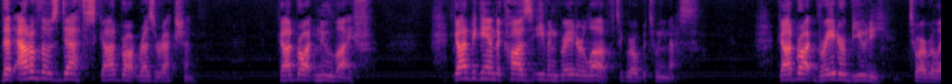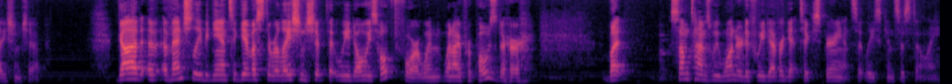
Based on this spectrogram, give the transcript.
That out of those deaths, God brought resurrection. God brought new life. God began to cause even greater love to grow between us. God brought greater beauty to our relationship. God eventually began to give us the relationship that we'd always hoped for when, when I proposed to her. But sometimes we wondered if we'd ever get to experience, at least consistently.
